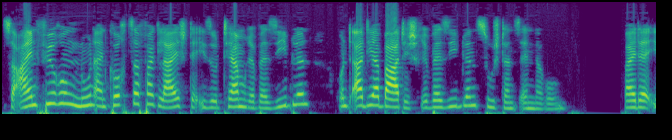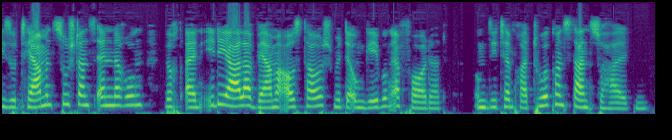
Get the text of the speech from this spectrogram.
Zur Einführung nun ein kurzer Vergleich der isotherm reversiblen und adiabatisch reversiblen Zustandsänderung. Bei der isothermen Zustandsänderung wird ein idealer Wärmeaustausch mit der Umgebung erfordert, um die Temperatur konstant zu halten.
